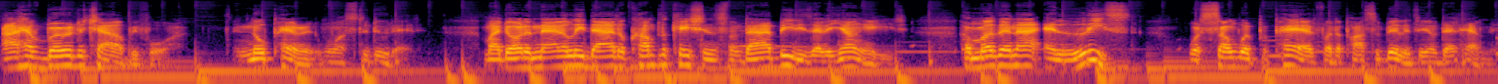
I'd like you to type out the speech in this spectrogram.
I have buried a child before, and no parent wants to do that. My daughter Natalie died of complications from diabetes at a young age. Her mother and I, at least, were somewhat prepared for the possibility of that happening.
